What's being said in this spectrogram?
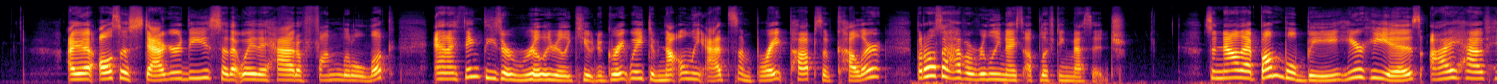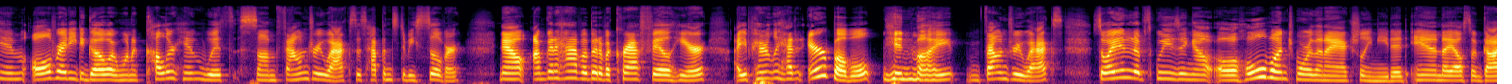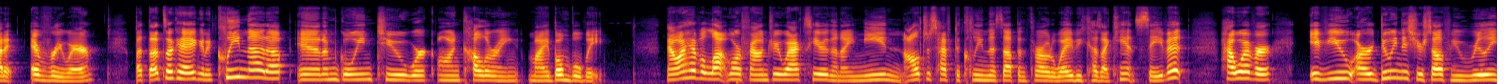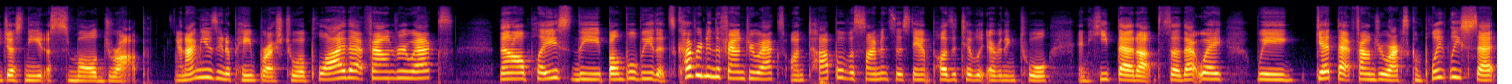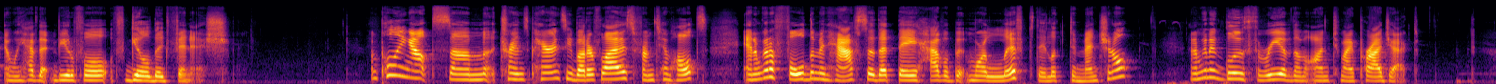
I also staggered these so that way they had a fun little look. And I think these are really, really cute and a great way to not only add some bright pops of color, but also have a really nice uplifting message. So now that bumblebee, here he is. I have him all ready to go. I want to color him with some foundry wax. This happens to be silver. Now, I'm going to have a bit of a craft fail here. I apparently had an air bubble in my foundry wax, so I ended up squeezing out a whole bunch more than I actually needed, and I also got it everywhere. But that's okay. I'm going to clean that up, and I'm going to work on coloring my bumblebee. Now I have a lot more foundry wax here than I need and I'll just have to clean this up and throw it away because I can't save it. However, if you are doing this yourself, you really just need a small drop. And I'm using a paintbrush to apply that foundry wax. Then I'll place the bumblebee that's covered in the foundry wax on top of a Simon Says Stamp Positively Everything tool and heat that up. So that way we get that foundry wax completely set and we have that beautiful gilded finish. I'm pulling out some transparency butterflies from Tim Holtz and I'm going to fold them in half so that they have a bit more lift. They look dimensional. And I'm going to glue three of them onto my project.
